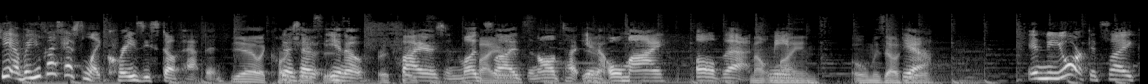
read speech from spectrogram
Yeah, but you guys have some like crazy stuff happen. Yeah, like You car guys have, you know, fires and mudslides fires, and all type. You Yeah. know, oh my, all that. mountain I mean, lions. Ohm is out Yeah. here. in New York, it's like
